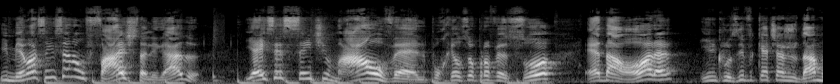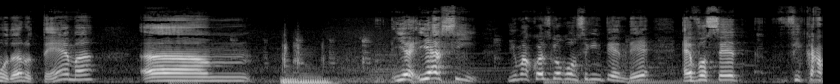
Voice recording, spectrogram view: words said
e mesmo assim você não faz, tá ligado? E aí você se sente mal, velho, porque o seu professor é da hora e inclusive quer te ajudar mudando o tema. Um, e, e assim, e uma coisa que eu consigo entender é você ficar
